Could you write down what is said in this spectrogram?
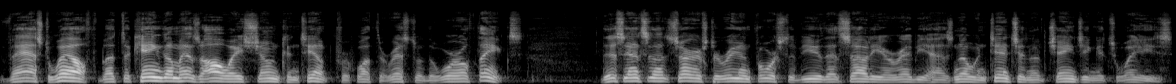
vast wealth, but the kingdom has always shown contempt for what the rest of the world thinks. This incident serves to reinforce the view that Saudi Arabia has no intention of changing its ways,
